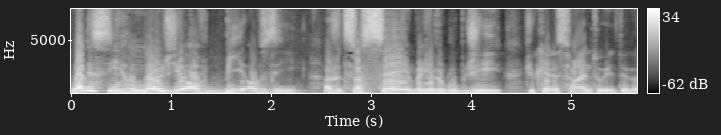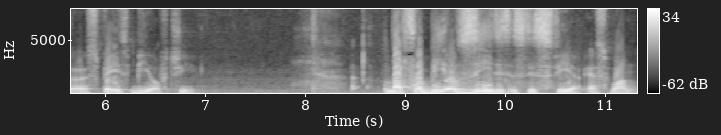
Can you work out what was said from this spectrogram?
What is the homology of B of Z? I should just say when you have a group G, you can assign to it the space B of G. But for B of Z, this is the sphere S1.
